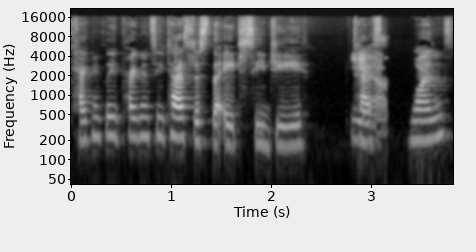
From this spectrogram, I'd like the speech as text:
technically pregnancy tests, just the HCG test yeah. ones.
